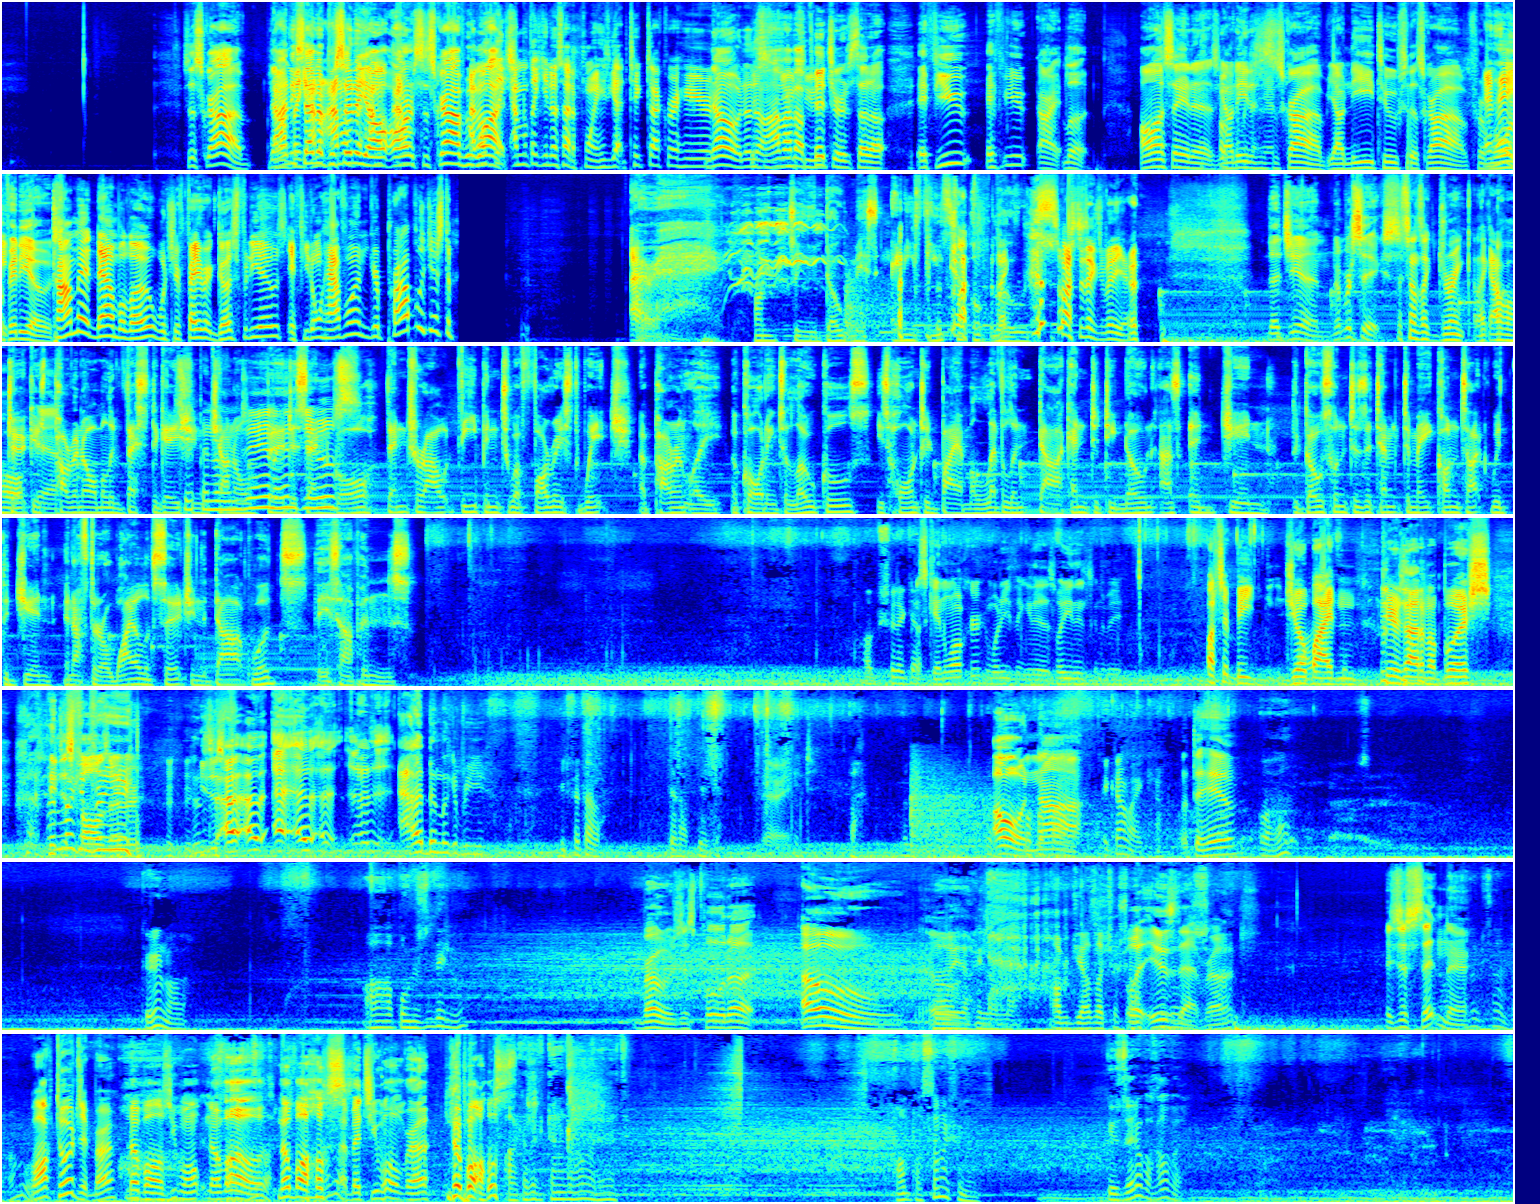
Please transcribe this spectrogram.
Subscribe. I don't think- I Ninety-seven don't- I don't percent of y'all don't- I don't- aren't subscribed who I watch. think, I don't think he knows how to point. He's got TikTok right here. No, no, This no. is I have a YouTube. picture set up. If you, if you, all right, look. All I'm saying is, y'all need to subscribe. Y'all need to subscribe for And more hey, videos. Comment down below what's your favorite ghost videos. If you don't have one, you're probably just a. All right. so you don't miss any future watch the next- uploads. Let's watch the next video. The gin number six. That sounds like drink, like alcohol. Turkish Yeah. paranormal investigation Sipping channel gin and Birdis and juice. Gore venture out deep into a forest which, apparently, according to locals, is haunted by a malevolent dark entity known as a jinn. The ghost hunters attempt to make contact with the jinn, and after a while of searching the dark woods, this happens. Oh, Abi şöyle A gel. skinwalker. What do you think it is? What do you think it's gonna be? Watch it be Joe Biden appears out of a bush. He just falls over. he just. I, have been looking for you. İffet abi. Gel abi gel gel. all right. Bak. Oh Bak, bak, nah! bak. Ekran var. What the hell? Oha. Görüyor musun abi? Aa boynuzlu değil bu. Bro, just pulled up. Oh. La ilahe illallah. Abi cihaz açıyor şu an. What is that, bro? It's just sitting there. Bir tane daha mı var? Walk towards it, bro. No balls. You won't. No balls. No balls. I bet you won't, bro. No balls. Arkada bir tane daha var evet. Abi bassana şunu. Gözlere bak abi.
